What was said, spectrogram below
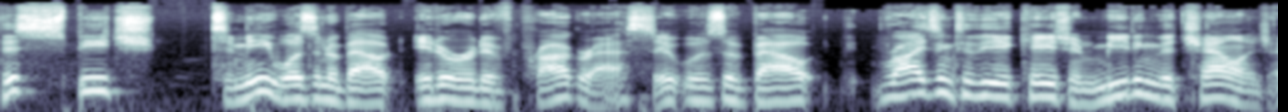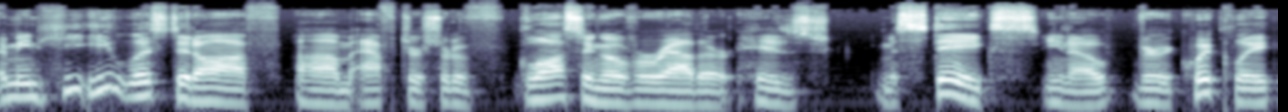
This speech to me wasn't about iterative progress. It was about rising to the occasion, meeting the challenge. I mean, he, he listed off um, after sort of glossing over rather his mistakes, you know, very quickly,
